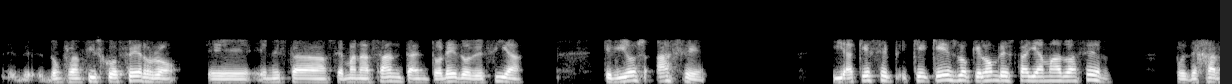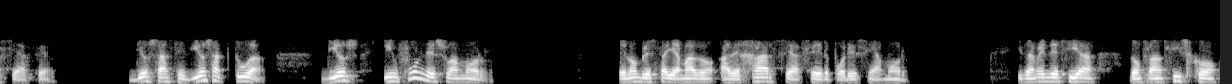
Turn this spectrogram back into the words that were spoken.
Don Francisco Cerro, eh, en esta Semana Santa en Toledo, decía que Dios hace. ¿Y a qué, se, qué es lo que el hombre está llamado a hacer? Pues dejarse hacer. Dios hace, Dios actúa, Dios infunde su amor, el hombre está llamado a dejarse hacer por ese amor. Y también decía don Francisco,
